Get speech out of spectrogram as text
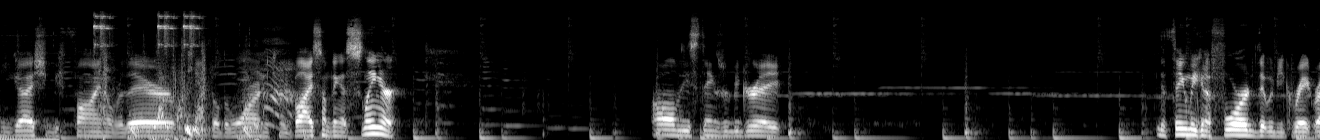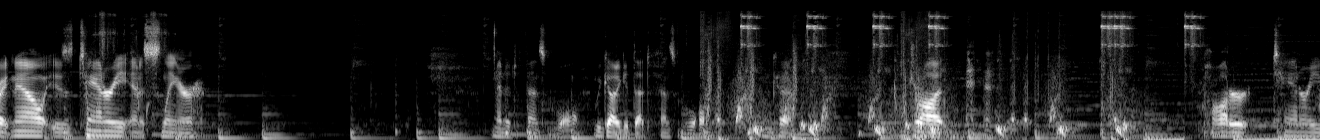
You guys should be fine over there. We can't build a warren. Can we buy something? A slinger! All these things would be great. The thing we can afford that would be great right now is tannery and a slinger. And a defensive wall. We gotta get that defensive wall. Okay. Draw it. Potter, tannery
